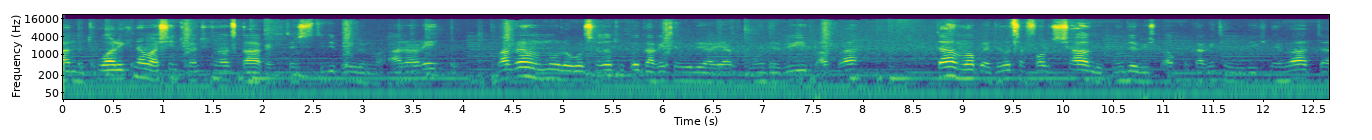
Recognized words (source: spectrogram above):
ან თუ არ იქნა მაშინ თქვენ თვითონაც გააკეთეთ. ეს დიდი პრობლემა არ არის მაგრამ ნუ როგორც ვთქვათ უკვე გაკეთებული არის აქ მოდები პაპა და მოკლედ როცა forge child მოდების პაპა გაკეთებული იქნება და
